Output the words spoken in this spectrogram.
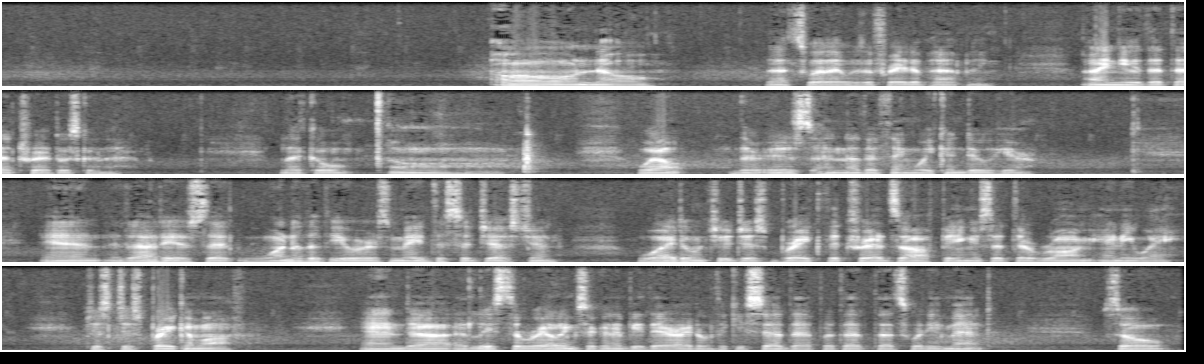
Oh no, that's what I was afraid of happening. I knew that that thread was going to let go. Oh, well, there is another thing we can do here. And that is that one of the viewers made the suggestion, why don't you just break the treads off, being as that they're wrong anyway? Just just break them off. And uh, at least the railings are going to be there. I don't think he said that, but that that's what he meant. So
